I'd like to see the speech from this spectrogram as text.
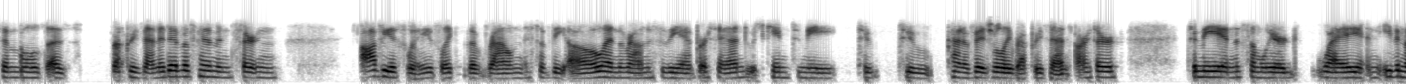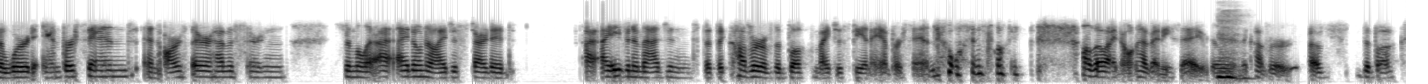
symbols as representative of him in certain obvious ways, like the roundness of the O and the roundness of the ampersand, which came to me to to kind of visually represent Arthur to me in some weird way. And even the word ampersand and Arthur have a certain similar. I, I don't know. I just started I, I even imagined that the cover of the book might just be an ampersand at one point, although I don't have any say really in the cover of the books.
